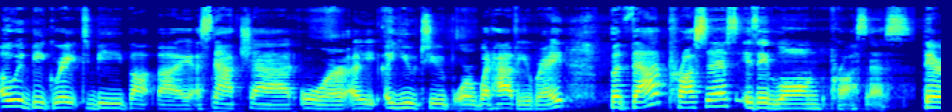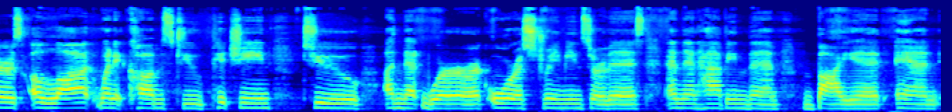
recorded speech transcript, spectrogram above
oh, it'd be great to be bought by a Snapchat or a, a YouTube or what have you, right? But that process is a long process. There's a lot when it comes to pitching to a network or a streaming service and then having them buy it. And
